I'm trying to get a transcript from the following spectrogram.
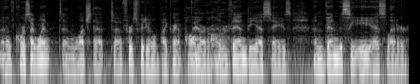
uh, of course I went and watched that uh, first video by Grant Palmer, Palmer. and then the essays, and then the CES letter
